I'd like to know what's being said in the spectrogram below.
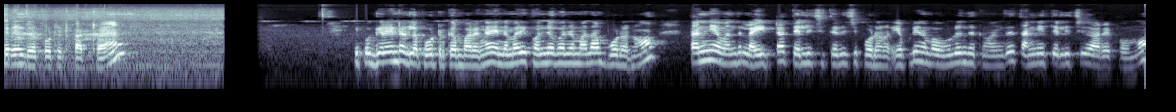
கிரைண்டரை போட்டுட்டு காட்டுறேன். இப்போ கிரைண்டரில் போட்டிருக்கேன் பாருங்கள் இந்த மாதிரி கொஞ்சம் கொஞ்சமாக தான் போடணும். தண்ணியை வந்து லைட்டாக தெளித்து தெளித்து போடணும். எப்படி நம்ம உளுந்துக்கு வந்து தண்ணி தெளித்து அரைப்போமோ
